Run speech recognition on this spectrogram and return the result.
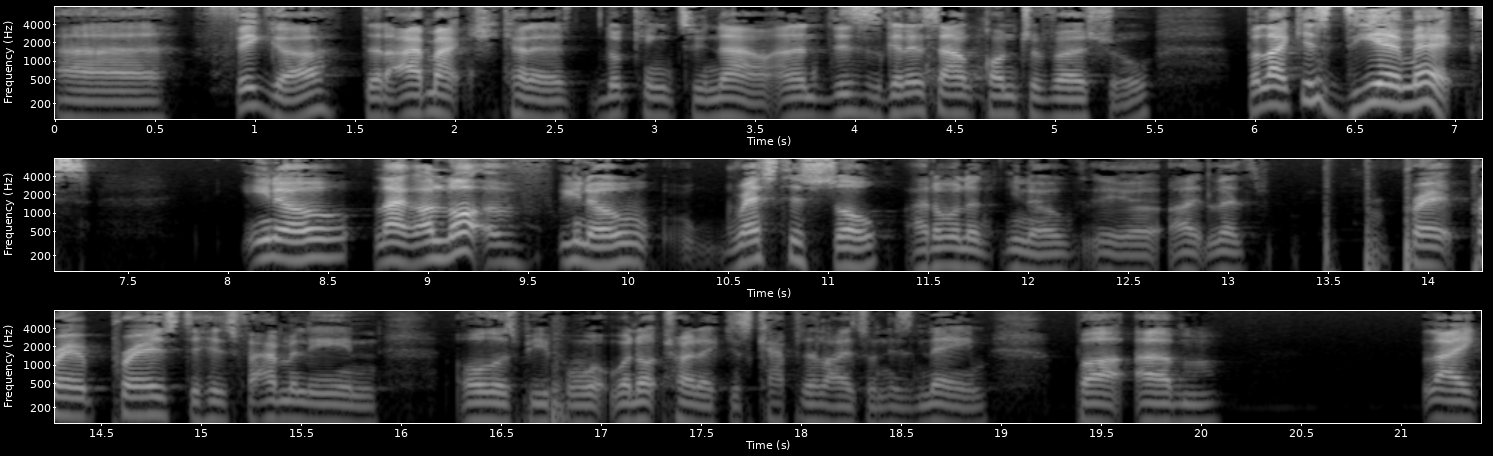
uh figure that i'm actually kind of looking to now. And this is gonna sound controversial but like it's dmx you know like a lot of you know rest his soul. I don't want to you know, you know I, let's pray, pray prayers to his family and all those people. We're not trying to just capitalize on his name but um like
